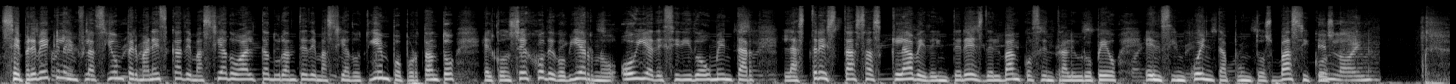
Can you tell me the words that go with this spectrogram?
Se prevé que la inflación permanezca demasiado alta durante demasiado tiempo. Por tanto, el Consejo de Gobierno hoy ha decidido aumentar las tres tasas clave de interés del Banco Central Europeo en 50 puntos básicos.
